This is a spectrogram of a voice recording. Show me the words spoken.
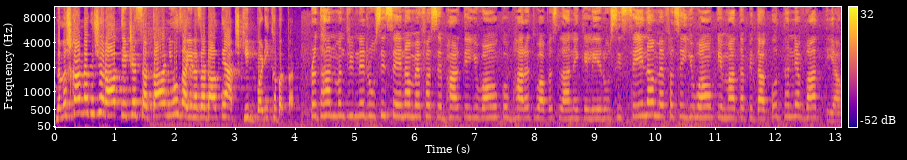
नमस्कार, मैं खुशी और आप देख रहे सरदार न्यूज़। आइए नज़र डालते हैं आज की बड़ी खबर पर। प्रधानमंत्री ने रूसी सेना में फंसे भारतीय युवाओं को भारत वापस लाने के लिए रूसी सेना में फंसे युवाओं के माता पिता को धन्यवाद दिया।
